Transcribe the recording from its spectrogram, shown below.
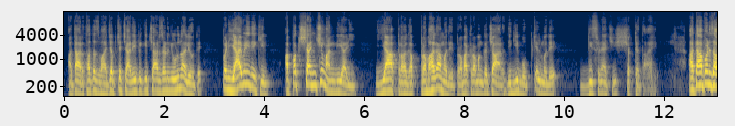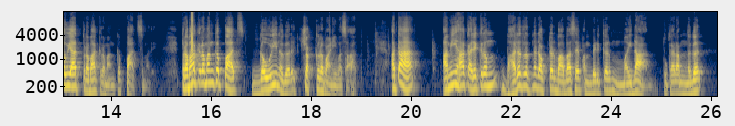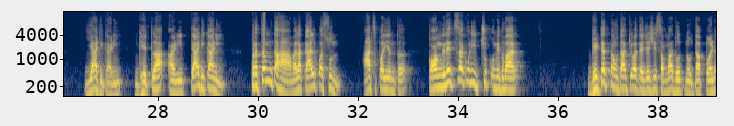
आता अर्थातच भाजपचे चारीपैकी चार जण निवडून आले होते पण यावेळी देखील अपक्षांची मांदी मांदियाळी या प्रगा प्रभागामध्ये प्रभाग क्रमांक चार दिघी बोपकेलमध्ये दिसण्याची शक्यता आहे. आता आपण जाऊयात प्रभाग क्रमांक पाच मध्ये प्रभाग क्रमांक पाच गवळीनगर चक्रपाणी वसाहत. आता आम्ही हा कार्यक्रम भारतरत्न डॉक्टर बाबासाहेब आंबेडकर मैदान तुकाराम नगर या ठिकाणी घेतला आणि त्या ठिकाणी प्रथमत मला कालपासून आजपर्यंत काँग्रेसचा कोणी इच्छुक उमेदवार भेटत नव्हता किंवा त्याच्याशी संवाद होत नव्हता पण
